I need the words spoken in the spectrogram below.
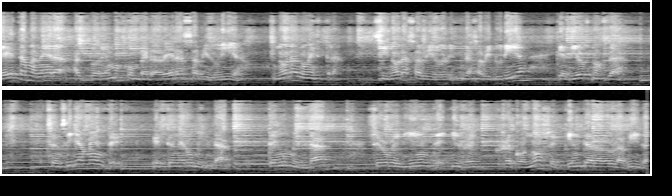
De esta manera actuaremos con verdadera sabiduría, no la nuestra, sino la sabiduría, la sabiduría que Dios nos da. Sencillamente es tener humildad. Ten humildad, sé obediente y reconoce quién te ha dado la vida,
